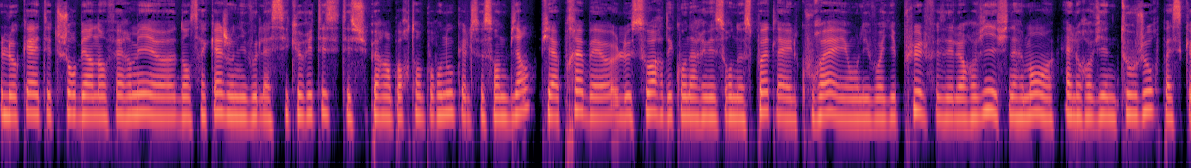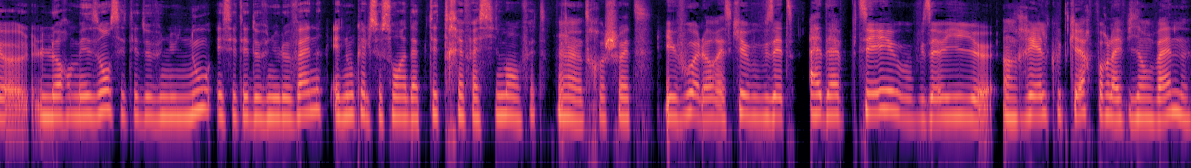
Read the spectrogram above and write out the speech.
Loca était toujours bien enfermée euh, dans sa cage au niveau de la sécurité. C'était super important pour nous qu'elle se sente bien. Puis après, ben, le soir, dès qu'on arrivait sur nos spots, là, elle courait et on les voyait plus. Elles faisaient leur vie et finalement, elles reviennent toujours parce que leur maison, c'était devenu nous et c'était devenu le van. Et donc, elles se sont adaptées très facilement, en fait. trop chouette. Et vous, alors, est-ce que vous vous êtes adapté ou vous avez eu un réel coup de cœur pour la vie en van?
